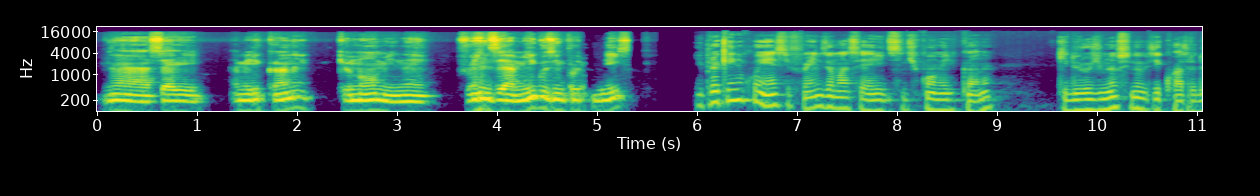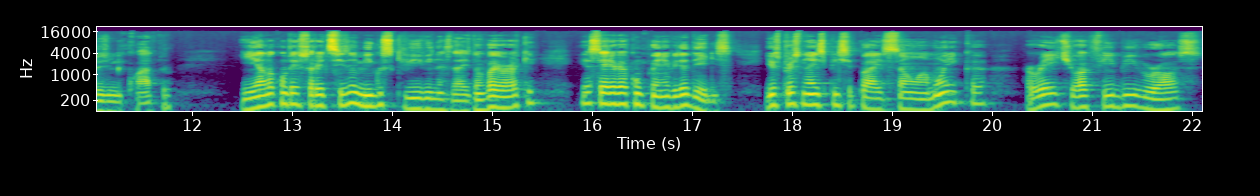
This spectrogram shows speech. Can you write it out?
né, a série americana, que o nome, né, Friends é Amigos em português. E para quem não conhece, Friends é uma série de sitcom americana que durou de 1994 a 2004 e ela conta a história de seis amigos que vivem na cidade de Nova York e a série vai acompanhando a vida deles. E os personagens principais são a Mônica, a Rachel, a Phoebe, Ross,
